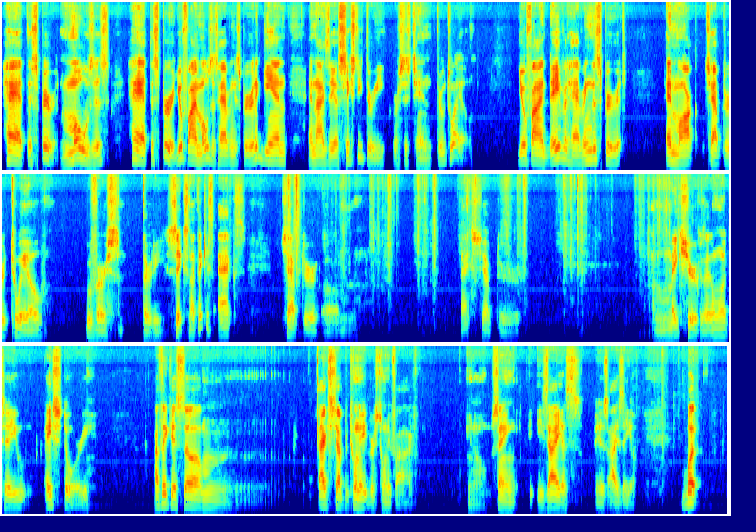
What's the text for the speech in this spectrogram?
had the Spirit. Moses had the Spirit. You'll find Moses having the Spirit again in Isaiah 63, verses 10 through 12. You'll find David having the Spirit in Mark chapter 12, verse 36. And I think it's Acts chapter um Acts chapter I'll make sure because I don't want to tell you a story. I think it's um Acts chapter 28, verse 25. You know, saying Isaiah is Isaiah. But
